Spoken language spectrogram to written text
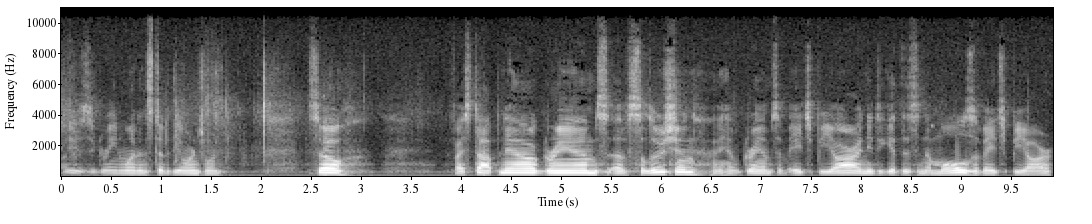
I'll use the green one instead of the orange one. So if I stop now, grams of solution, I have grams of HBr. I need to get this into moles of HBr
